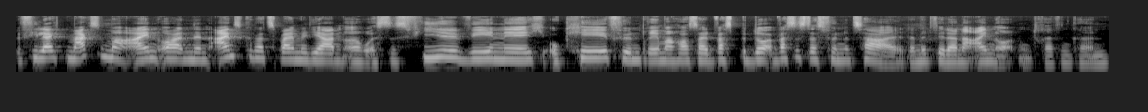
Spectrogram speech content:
vielleicht magst du mal einordnen, 1,2 Milliarden Euro, ist das viel, wenig, okay für einen Bremer Haushalt? Was, was ist das für eine Zahl, damit wir da eine Einordnung treffen können?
